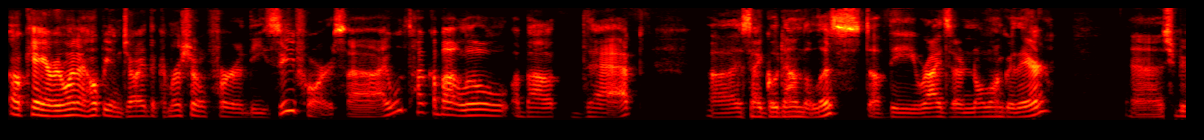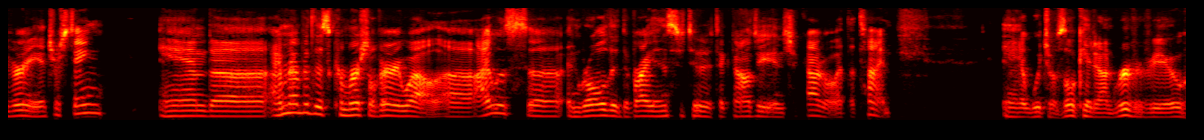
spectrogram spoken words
Okay, everyone. I hope you enjoyed the commercial for the Z Force. Uh, I will talk about a little about that uh, as I go down the list of the rides that are no longer there. Uh, it should be very interesting. And uh, I remember this commercial very well. Uh, I was uh, enrolled at the DeVry Institute of Technology in Chicago at the time, and, which was located on Riverview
